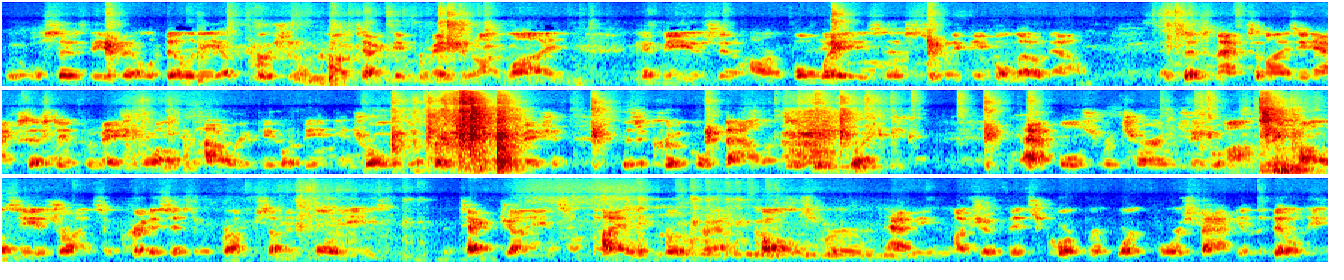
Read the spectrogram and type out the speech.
Google says the availability of personal contact information online can be used in harmful ways, as too many people know now. It says maximizing access to information while empowering people to be in control of their personal information is a critical balance to strike. Apple's return to office policy is drawing some criticism from some employees. The tech giant's pilot program calls for having much of its corporate workforce back in the building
